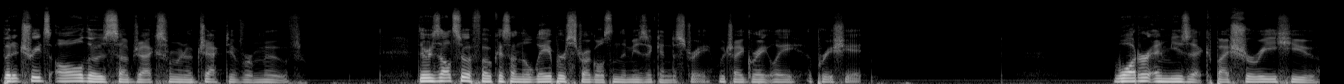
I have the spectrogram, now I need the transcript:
but it treats all those subjects from an objective remove. There is also a focus on the labor struggles in the music industry, which I greatly appreciate. Water and Music by Cherie Hu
